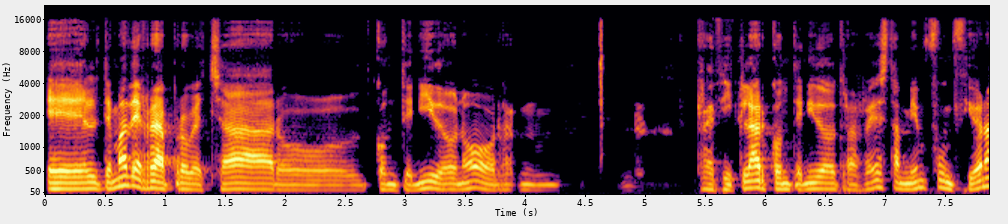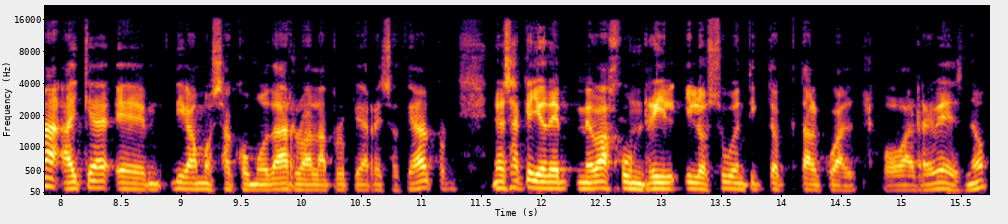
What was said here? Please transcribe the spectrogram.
El tema de reaprovechar o contenido, ¿no? reciclar contenido de otras redes también funciona. Hay que, eh, digamos, acomodarlo a la propia red social. No es aquello de me bajo un reel y lo subo en TikTok tal cual, o al revés, ¿no?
